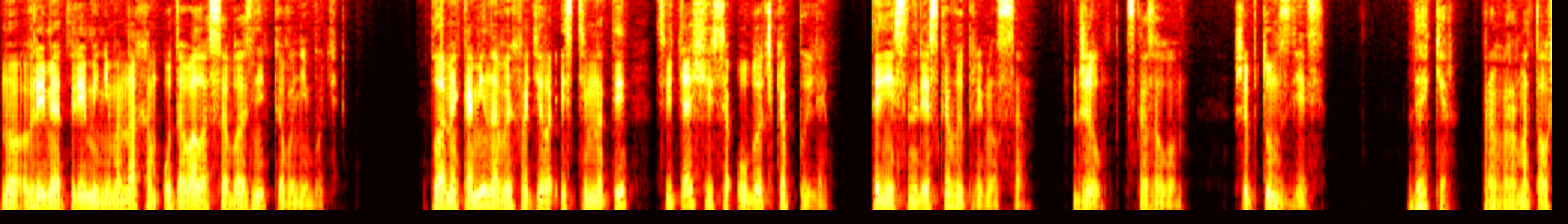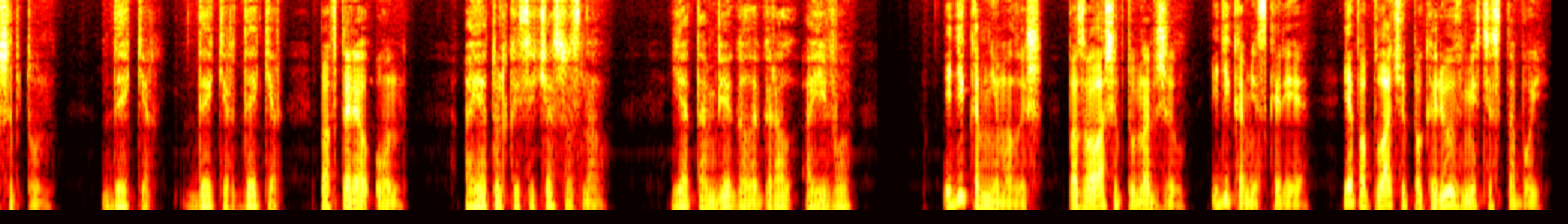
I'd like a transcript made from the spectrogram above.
но время от времени монахам удавалось соблазнить кого-нибудь. Пламя камина выхватило из темноты светящееся облачко пыли. Теннисон резко выпрямился. «Джилл», — сказал он, — «Шептун здесь». «Деккер», — пробормотал Шептун. «Деккер, Деккер, Деккер», — повторял он. А я только сейчас узнал. Я там бегал, играл, а его... «Иди ко мне, малыш», — позвала Шептуна Джил. «Иди ко мне скорее. Я поплачу, покорю вместе с тобой».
